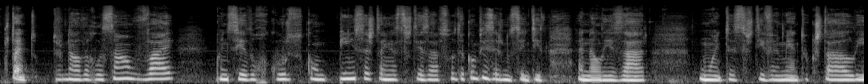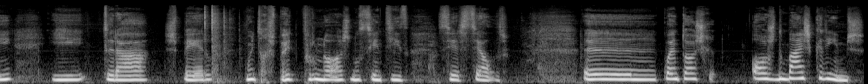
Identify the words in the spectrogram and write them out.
Portanto, o Tribunal da Relação vai conhecer do recurso com pinças, tenho a certeza absoluta, com pinças no sentido de analisar muito assertivamente o que está ali e terá, espero, muito respeito por nós, no sentido de ser célere Uh, quanto aos, aos demais crimes,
